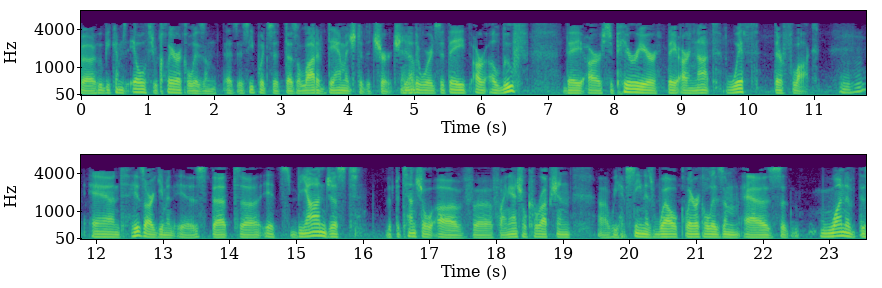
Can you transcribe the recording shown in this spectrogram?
uh, who becomes ill through clericalism, as, as, he puts it, does a lot of damage to the church. In yeah. other words, that they are aloof, they are superior, they are not with their flock. Mm-hmm. And his argument is that uh, it's beyond just the potential of uh, financial corruption. Uh, we have seen as well clericalism as one of the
